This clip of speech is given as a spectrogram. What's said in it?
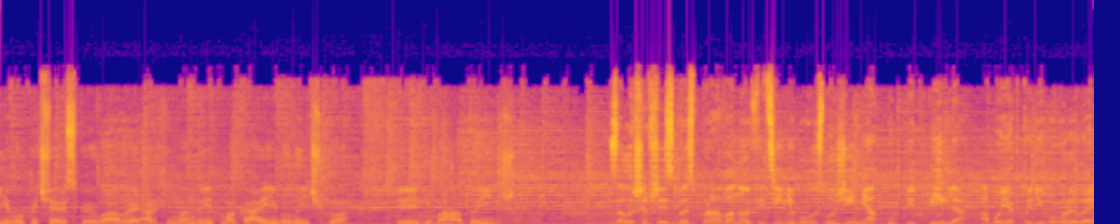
Києво-Печерської лаври, архімандрит Макарій Величко і багато інших. Залишившись без права на офіційні богослужіння у підпілля, або як тоді говорили,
